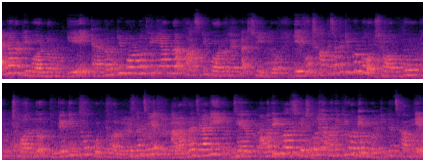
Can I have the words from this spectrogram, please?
এগারোটি বর্ণ। এই এগারোটি বর্ণ থেকে আমরা পাঁচটি বর্ণ লেখা শিখব এবং সাথে সাথে কি করব? শব্দ, ছন্দ দুটোই কিন্তু করতে হবে, ঠিক আছে? আর আমরা জানি যে আমাদের ক্লাস শেষ হলে আমাদের কি হবে? প্রত্যেকটা ছাত্রের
